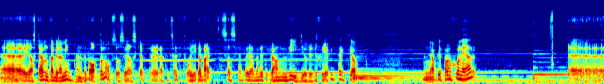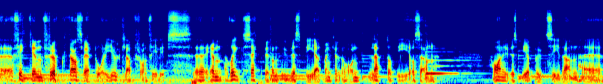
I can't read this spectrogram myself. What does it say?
Eh, jag ska hämta mina minnen till datorn också så jag ska uppgradera till 32 GB. Så jag ska börja med lite grann videoredigering tänkte jag. När jag blir pensionär. Eh, fick en fruktansvärt dålig julklapp från Philips. Eh, en ryggsäck med en USB att man kunde ha en laptop i och sen ha en USB på utsidan. Eh,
